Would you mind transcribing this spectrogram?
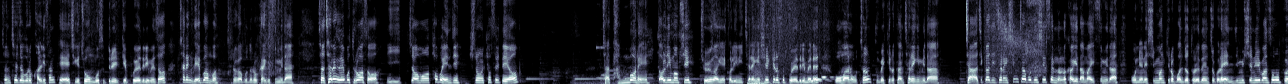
전체적으로 관리 상태에 지금 좋은 모습들을 이렇게 보여드리면서 차량 내부 한번 들어가 보도록 하겠습니다. 자, 차량 내부 들어와서 이 2.5 터보 엔진 시동을 켰을 때요. 자, 단번에 떨림 없이 조용하게 걸린 이 차량의 실기로서 보여드리면은 55,900km 탄 차량입니다. 자, 아직까지 이 차량 신차 보증 시스템 넉넉하게 남아 있습니다. 5년에 10만 킬로 먼저 도래된 쪽으로 엔진 미션 일반 소모품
